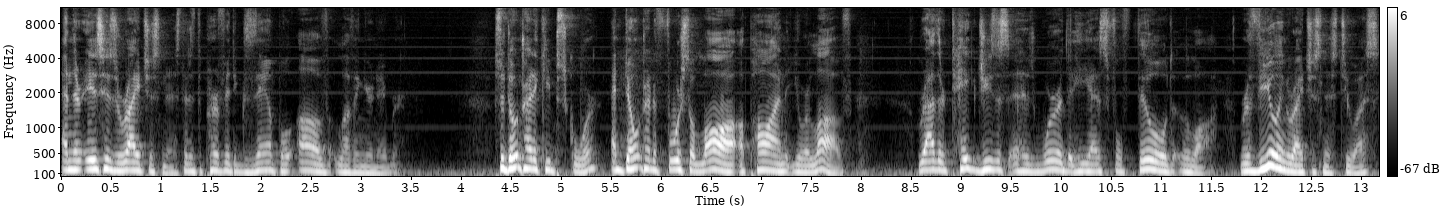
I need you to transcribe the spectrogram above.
and there is his righteousness that is the perfect example of loving your neighbor. So don't try to keep score, and don't try to force a law upon your love. Rather, take Jesus at his word that he has fulfilled the law, revealing righteousness to us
